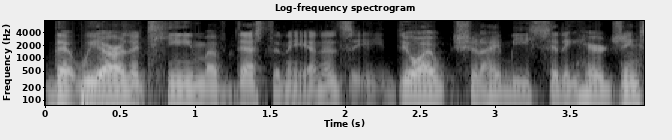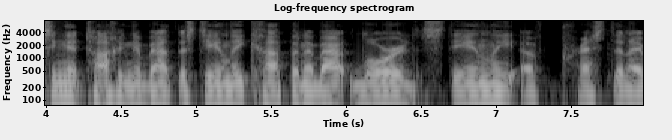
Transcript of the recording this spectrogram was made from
that we are the team of destiny. And it's do I should I be sitting here jinxing it, talking about the Stanley Cup and about Lord Stanley of Preston? I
